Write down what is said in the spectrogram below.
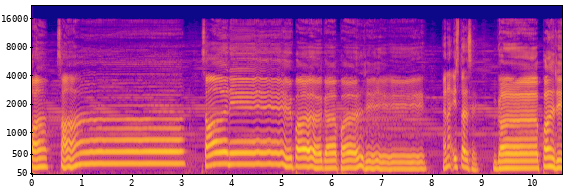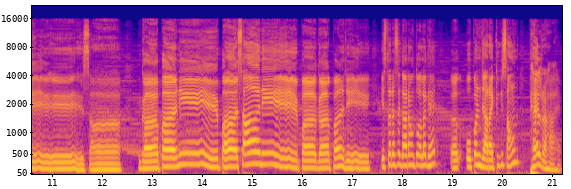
पा सा प ग रे है ना? इस तरह से। ग प रे सा ग प पग प सा ने प ग प रे इस तरह से गा रहा हूँ तो अलग है। ओपन जा रहा है क्योंकि साउंड फैल रहा है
